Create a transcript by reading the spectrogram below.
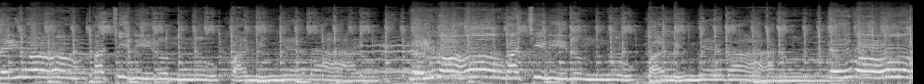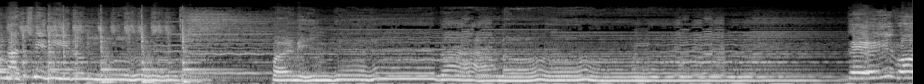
ദൈവോ പച്ചിനിരുന്നു പണിഞ്ഞതാണോ? ദൈവോ പച്ചിനിരുന്നു പണിഞ്ഞതാണോ? ദൈവോ തച്ചിനിരുന്നു പണിഞ്ഞതാണോ? ദൈവോ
